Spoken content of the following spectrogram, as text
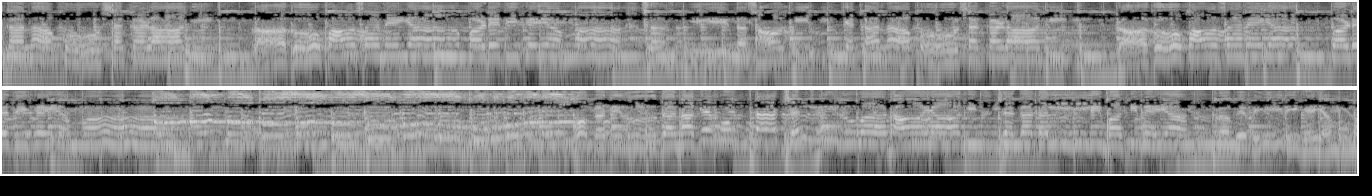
ಕಲಾ ಪೋಷಕಳಾಗಿ ರಾಗೋಪಾಸನೆಯ ಪಡೆದಿದೆಯಮ್ಮ. ಸಂಗೀತ, ಸಾಹಿತ್ಯ, ಕಲಾ ಪೋಷಕಳಾಗಿ ರಾಗೋಪಾಸನೆಯ ಪಡೆದಿದೆಯಮ್ಮ. ಮೊಗದಿಂದ ನಗೆ ಮುಟ್ಟ ಚೆಲ್ಲಿರುವ ತಾಯಾಗಿ ಜಗದಲ್ಲಿ ಮಹಿಮೆಯ ಪ್ರಭೆ ಬೀರಿಗೆಯಮ್ಮ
